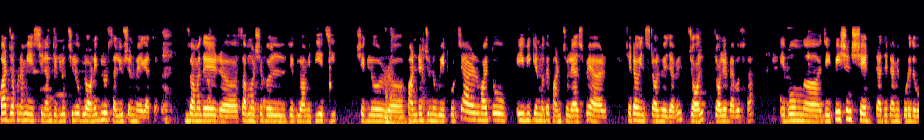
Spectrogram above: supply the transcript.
বার যখন আমি এসেছিলাম, যেগুলো ছিল ওগুলো অনেকগুলোর সলিউশন হয়ে গেছে। তো আমাদের সাবমার্সেবল যেগুলো আমি দিয়েছি, সেগুলোর ফান্ডের জন্য ওয়েট করছে। আর হয়তো এই উইকের মধ্যে ফান্ড চলে আসবে আর সেটাও ইনস্টল হয়ে যাবে। জল, জলের ব্যবস্থা এবং যেই পেশেন্ট শেডটা যেটা আমি করে দেবো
